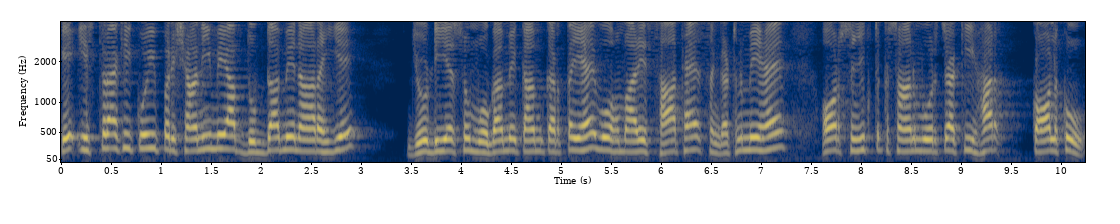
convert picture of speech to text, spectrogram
कि इस तरह की कोई परेशानी में आप दुबदा में ना रहिए। जो डीएसओ मोगा में काम करते हैं, वो हमारे साथ है, संगठन में है और संयुक्त किसान मोर्चा की हर कॉल को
